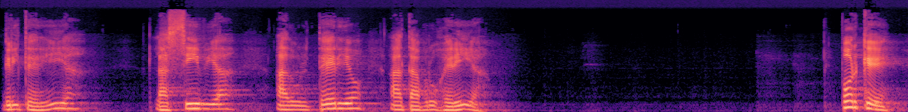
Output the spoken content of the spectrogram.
gritería, lascivia, adulterio, hasta brujería. ¿Por qué?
